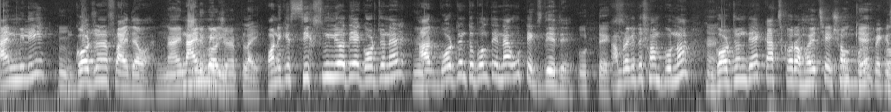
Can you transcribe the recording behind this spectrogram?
নাইন মিলি গর্জনের ফ্লাই দেওয়া। 9 9 মিলি গর্জনের ply। অনেকে সিক্স মিলিও দিয়ে গর্জনের আর গর্জন তো বলতে না উটেক্স দিয়ে দেয়। উডটেক্স আমরা কিন্তু সম্পূর্ণ গর্জন দিয়ে কাজ করা হয়েছে এই সম্পূর্ণ প্যাকেজ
